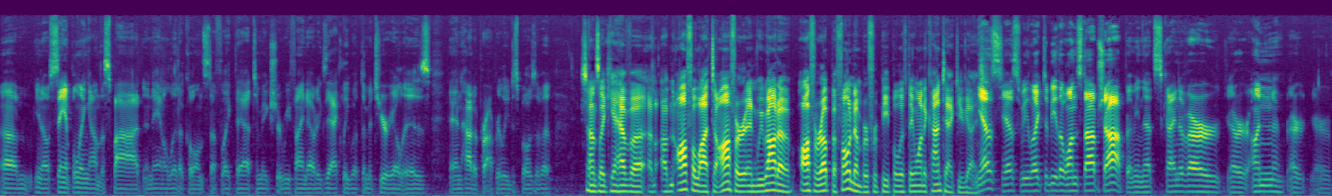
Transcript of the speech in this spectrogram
um, you know sampling on the spot and analytical and stuff like that to make sure we find out exactly what the material is and how to properly dispose of it. Sounds like you have a, an, awful lot to offer, and we want to offer up a phone number for people if they want to contact you guys. Yes, yes, we like to be the one-stop shop. I mean, that's kind of our our un our, our,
